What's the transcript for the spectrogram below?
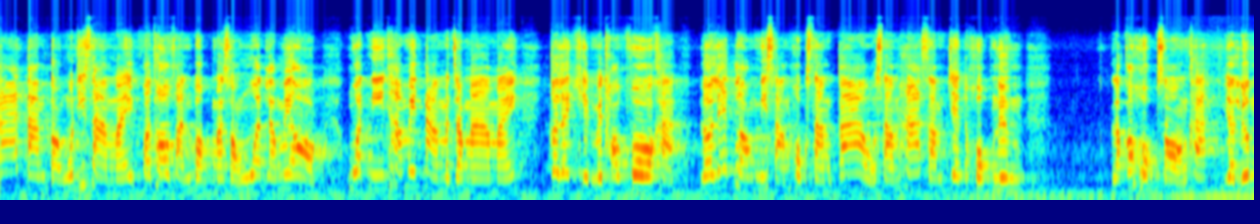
กล้าตามต่องวดที่3ไหมเพราะทอฝันบอกมา2งวดแล้วไม่ออกงวดนี้ถ้าไม่ตามมันจะมาไหมก็เลยเขียนไว้ท็อปโฟค่ะแล้วเลขรองมี3 6 3 9 3 5 3 7 6 1แล้วก็62ค่ะ อย่าลืม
